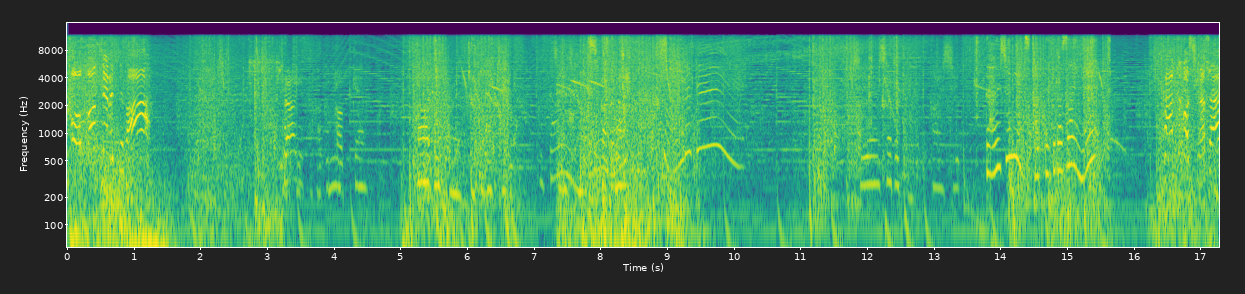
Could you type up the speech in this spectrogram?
怒ってるってばダーエット確認発見ターゲットの人が撃全然仕方ない支援射撃開始。大事に使ってくださいね。覚悟しなさい。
